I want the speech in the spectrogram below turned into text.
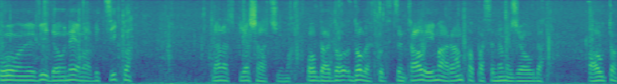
ovom je video nema bicikla. Danas pješačimo. Ovdje do, dole kod centrale ima rampa pa se ne može ovdje auto.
